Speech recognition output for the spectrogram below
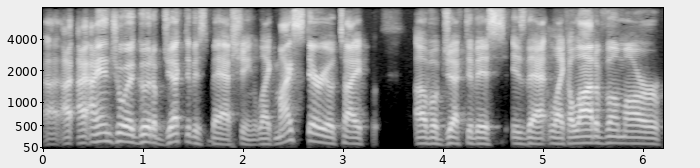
I, I enjoy a good objectivist bashing. Like my stereotype of objectivists is that like a lot of them are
